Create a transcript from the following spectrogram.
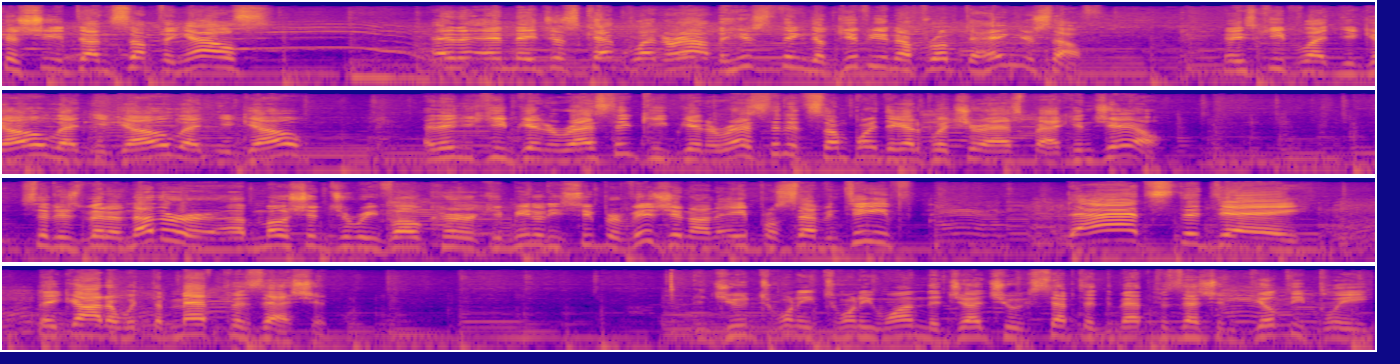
because she had done something else. And, and they just kept letting her out. But here's the thing they'll give you enough rope to hang yourself. They just keep letting you go, letting you go, letting you go. And then you keep getting arrested, keep getting arrested. At some point, they got to put your ass back in jail. So there's been another uh, motion to revoke her community supervision on April 17th. That's the day they got her with the meth possession. In June 2021, the judge who accepted the meth possession guilty plea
